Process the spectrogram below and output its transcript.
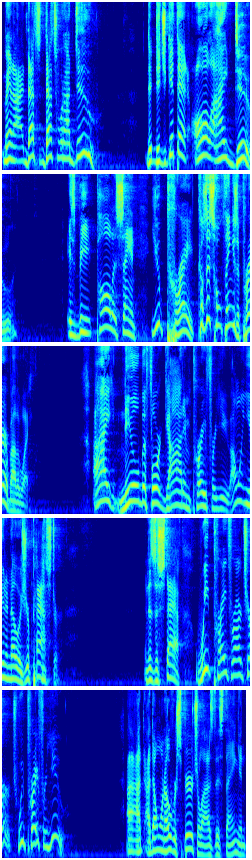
man, I, that's, that's what I do. Did, did you get that? All I do is be, Paul is saying, you pray, because this whole thing is a prayer, by the way. I kneel before God and pray for you. I want you to know, as your pastor and as a staff, we pray for our church. We pray for you. I, I don't want to over spiritualize this thing, and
